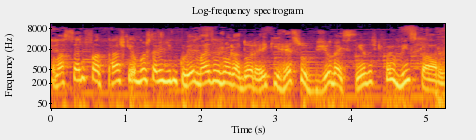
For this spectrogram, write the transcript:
É uma série fantástica e eu gostaria de incluir mais um jogador aí que ressurgiu das cinzas, que foi o Vince Carter.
